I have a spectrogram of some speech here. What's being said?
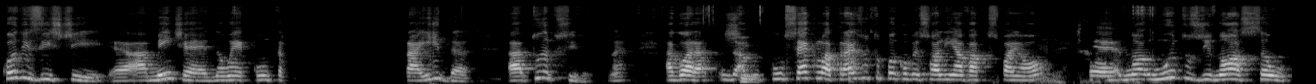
quando existe, é, a mente é, não é contraída, ah, tudo é possível, né? Agora, Sim. um século atrás, o Tupã começou a alinhar com o espanhol. É, nós, muitos de nós são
